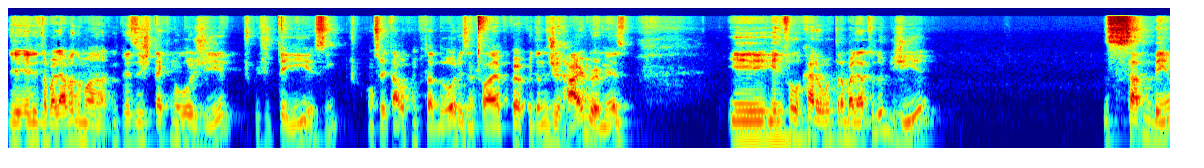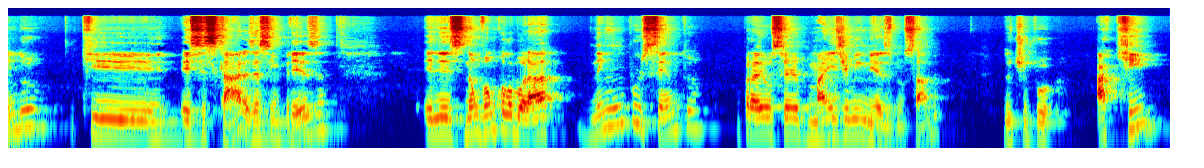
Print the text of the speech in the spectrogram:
ele trabalhava numa empresa de tecnologia, tipo de TI, assim, consertava computadores, naquela época cuidando de hardware mesmo. E, e ele falou, cara, eu vou trabalhar todo dia sabendo que esses caras, essa empresa, eles não vão colaborar nem 1% para eu ser mais de mim mesmo, sabe? Do tipo, aqui,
